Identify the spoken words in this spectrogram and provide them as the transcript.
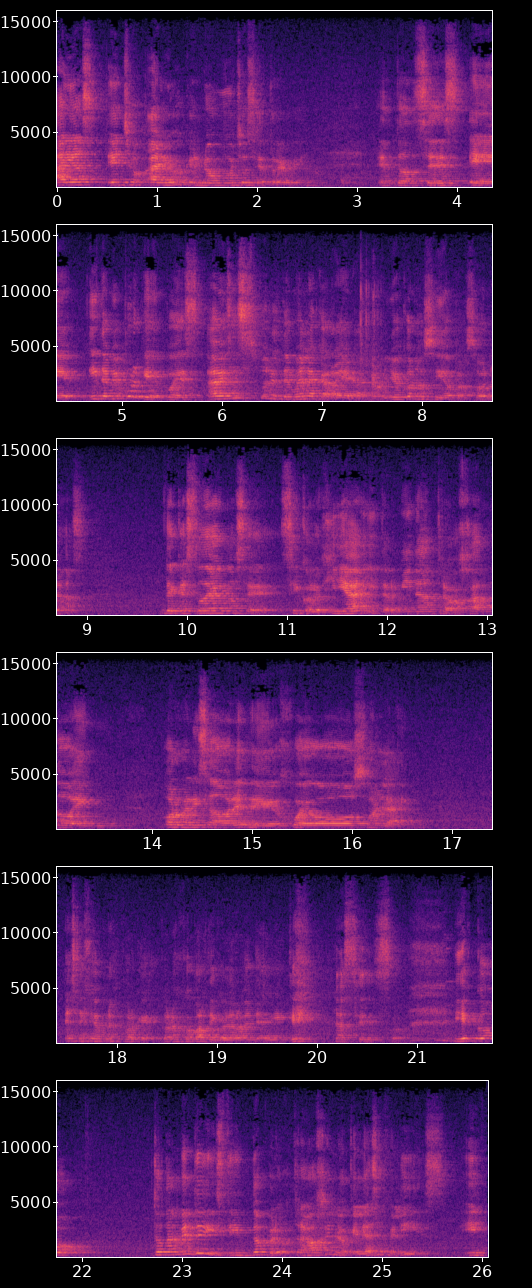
hayas hecho algo que no muchos se atreven. Entonces, eh, y también porque, pues, a veces es por el tema de la carrera, ¿no? Yo he conocido personas de que estudian, no sé, psicología y terminan trabajando en organizadores de juegos online. Este ejemplo es porque conozco particularmente a alguien que hace eso. Y es como totalmente distinto, pero trabaja en lo que le hace feliz. Y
